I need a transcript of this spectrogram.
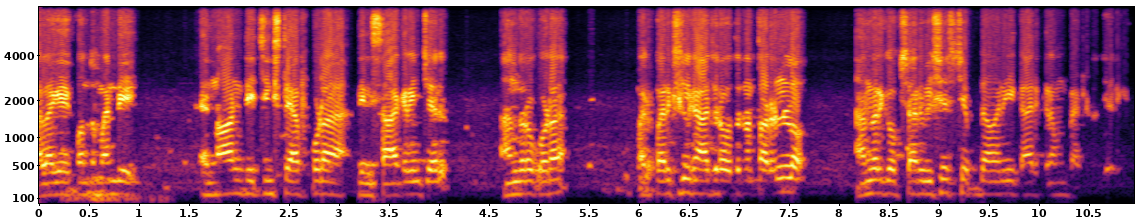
అలాగే కొంతమంది నాన్ టీచింగ్ స్టాఫ్ కూడా దీనికి సహకరించారు. అందరూ కూడా మరి పరీక్షలకు హాజరవుతున్న తరుణంలో అందరికి ఒకసారి విషెస్ చెప్దామని ఈ కార్యక్రమం పెట్టడం జరిగింది.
